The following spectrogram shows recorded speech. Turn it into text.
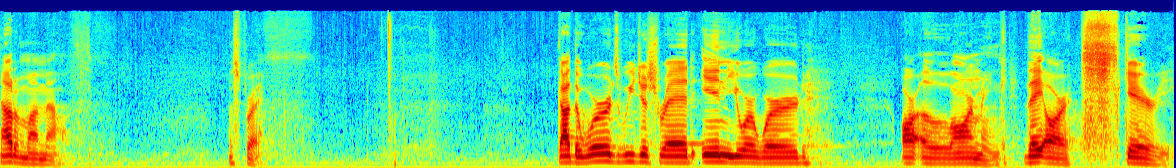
out of my mouth. Let's pray. God, the words we just read in your word are alarming, they are scary.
